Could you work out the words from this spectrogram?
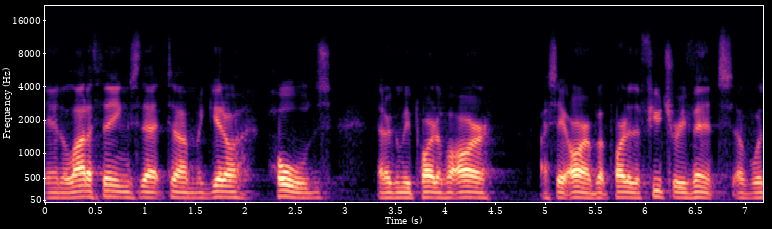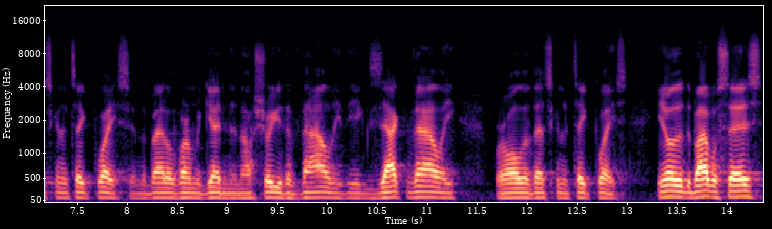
and a lot of things that uh, Megiddo holds that are going to be part of our, I say are, but part of the future events of what's going to take place in the Battle of Armageddon. And I'll show you the valley, the exact valley where all of that's going to take place. You know that the Bible says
